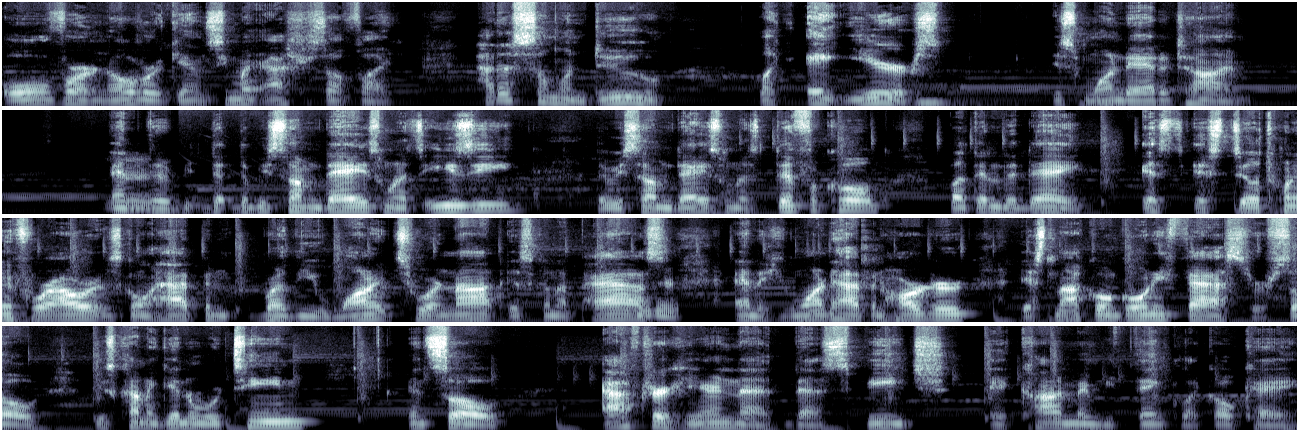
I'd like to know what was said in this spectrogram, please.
over and over again. So you might ask yourself, like, how does someone do like eight years, just one day at a time. And Mm. there'll, be, there'll be some days when it's easy, there'll be some days when it's difficult. But at the end of the day, it's it's still 24 hours. It's gonna happen whether you want it to or not. It's gonna pass. Mhm. And if you want it to happen harder, it's not gonna go any faster. So just kind of get in a routine. And so after hearing that that speech, it kind of made me think like, okay,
